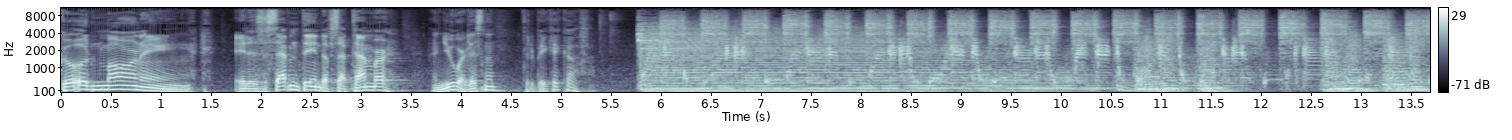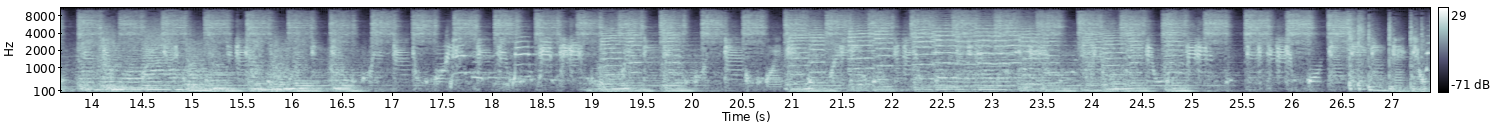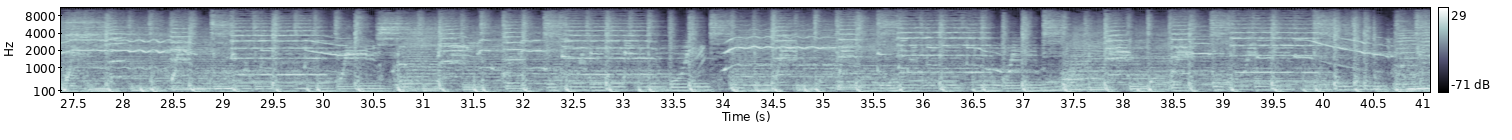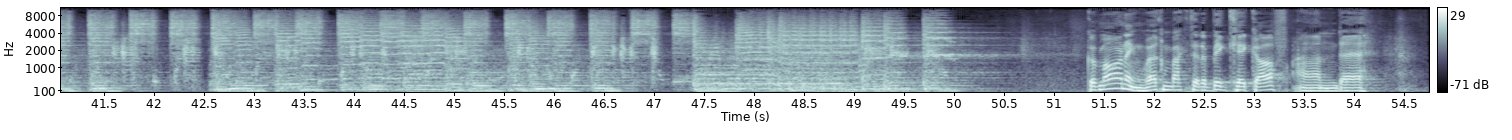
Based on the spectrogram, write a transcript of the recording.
Good morning. It is the 17th of September, and you are listening to the Big Kickoff. Good morning. Welcome back to the big kickoff. And uh,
